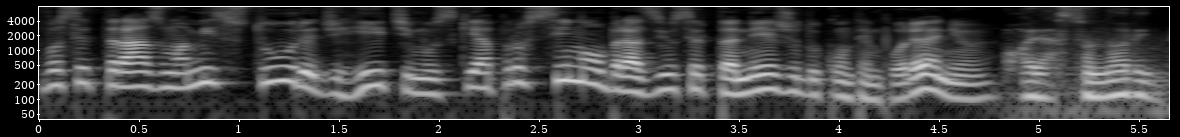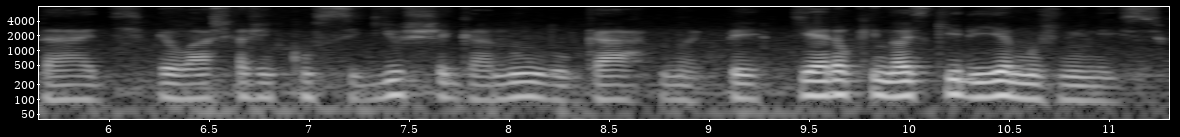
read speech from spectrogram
Você traz uma mistura de ritmos que aproximam o Brasil sertanejo do contemporâneo? Olha, a sonoridade, eu acho que a gente conseguiu chegar num lugar no EP que era o que nós queríamos no início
